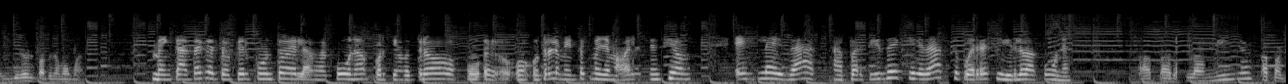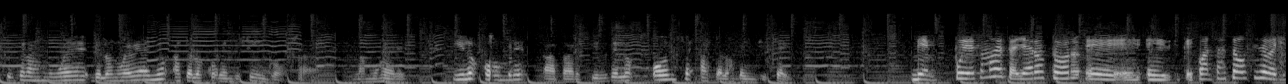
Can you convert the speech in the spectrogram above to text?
el virus del papiloma humano. Me encanta que toque el punto de la vacuna porque otro eh, otro elemento que me llamaba la atención es la edad. ¿A partir de qué edad se puede recibir la vacuna? las niñas a partir de, las nueve, de los 9 años hasta los 45, o sea, las mujeres. Y los hombres a partir de los 11 hasta los 26. Bien, pudiésemos detallar, doctor, eh, eh, cuántas dosis debería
